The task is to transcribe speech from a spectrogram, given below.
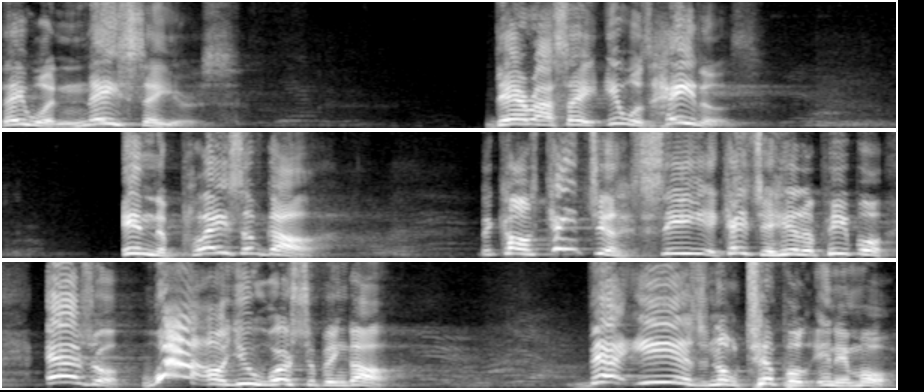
they were naysayers. Dare I say, it was haters in the place of God. Because can't you see and can't you hear the people Ezra, why are you worshiping God? There is no temple anymore.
